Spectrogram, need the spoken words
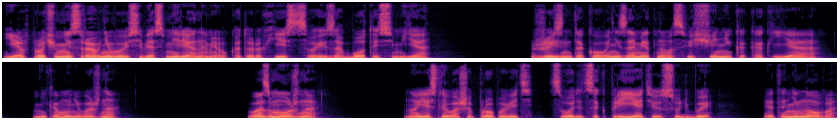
Я, впрочем, не сравниваю себя с мирянами, у которых есть свои заботы, семья. Жизнь такого незаметного священника, как я, никому не важна. Возможно, но если ваша проповедь сводится к приятию судьбы, это не ново.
